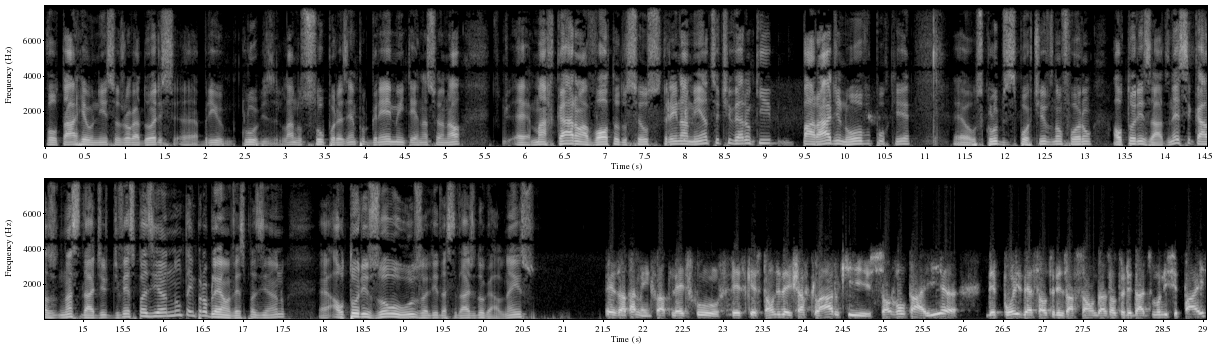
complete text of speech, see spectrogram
voltar a reunir seus jogadores, é, abrir clubes. Lá no Sul, por exemplo, Grêmio Internacional é, marcaram a volta dos seus treinamentos e tiveram que parar de novo porque é, os clubes esportivos não foram autorizados. Nesse caso, na cidade de Vespasiano, não tem problema. Vespasiano é, autorizou o uso ali da cidade do Galo, não é isso? Exatamente. O Atlético fez questão de deixar claro que só voltaria depois dessa autorização das autoridades municipais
